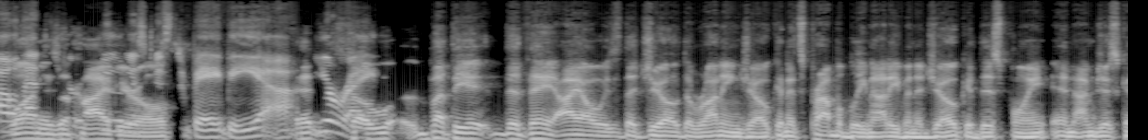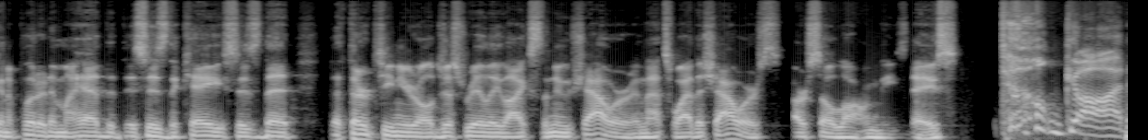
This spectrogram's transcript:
Oh, one that's is a true. five Blue year old. just a baby. Yeah, you're right. So, but the the they I always the joke the running joke, and it's probably not even a joke at this point, and I'm just going to put it in my head that this is the case. Is that the 13 year old just really likes the new shower, and that's why the showers are so long these days. oh God,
